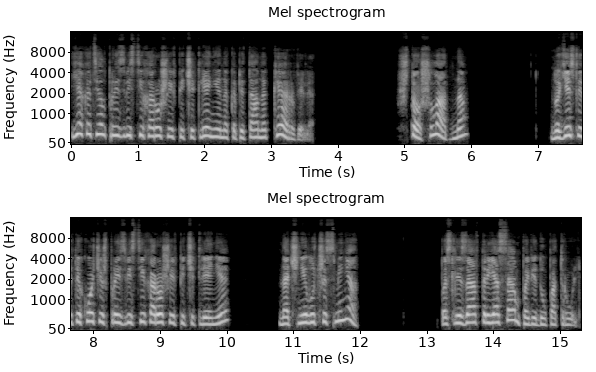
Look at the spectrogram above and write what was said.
я хотел произвести хорошее впечатление на капитана Кервеля. Что ж, ладно. Но если ты хочешь произвести хорошее впечатление, начни лучше с меня. Послезавтра я сам поведу патруль.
